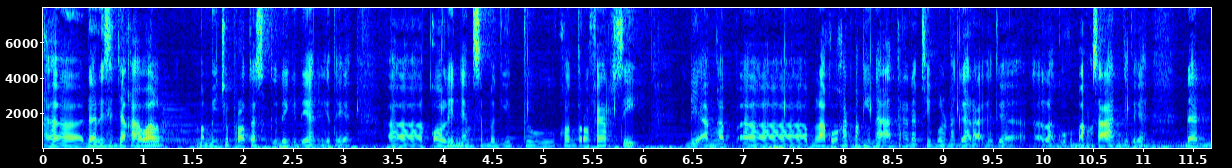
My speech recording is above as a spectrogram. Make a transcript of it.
uh, dari sejak awal memicu protes gede-gedean gitu ya. Uh, Colin yang sebegitu kontroversi dianggap uh, melakukan penghinaan terhadap simbol negara gitu ya lagu kebangsaan gitu ya. Dan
